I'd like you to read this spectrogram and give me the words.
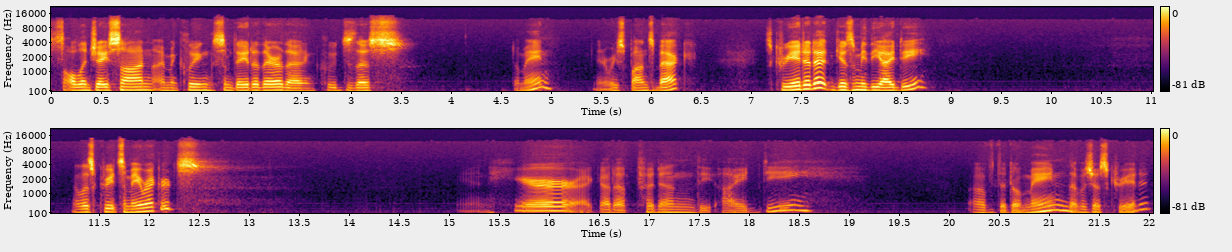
it's all in JSON. I'm including some data there that includes this domain. And it responds back. It's created it, gives me the ID. Now let's create some A records. And here I gotta put in the ID of the domain that was just created.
